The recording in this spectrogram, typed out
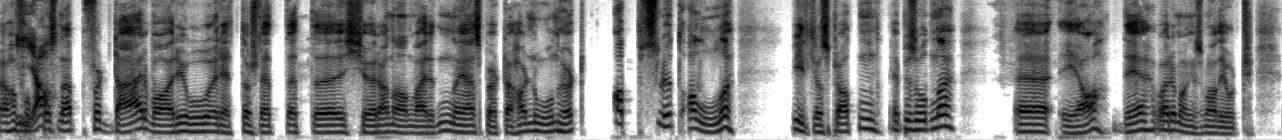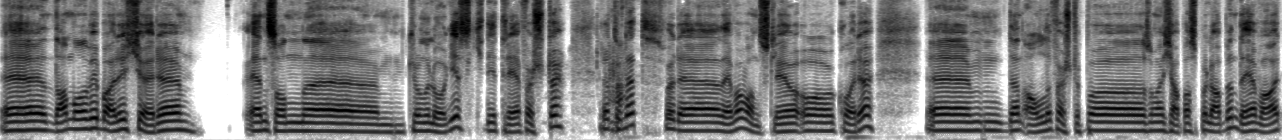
har fått Ja. på Snap, for der var det jo rett og slett et uh, kjør av en annen verden. Når jeg spurte har noen hørt absolutt alle Bilcrosspraten-episodene. Eh, ja, det var det mange som hadde gjort. Eh, da må vi bare kjøre en sånn eh, kronologisk, de tre første, rett og slett. For det, det var vanskelig å, å kåre. Eh, den aller første på, som var kjappest på labben, det var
